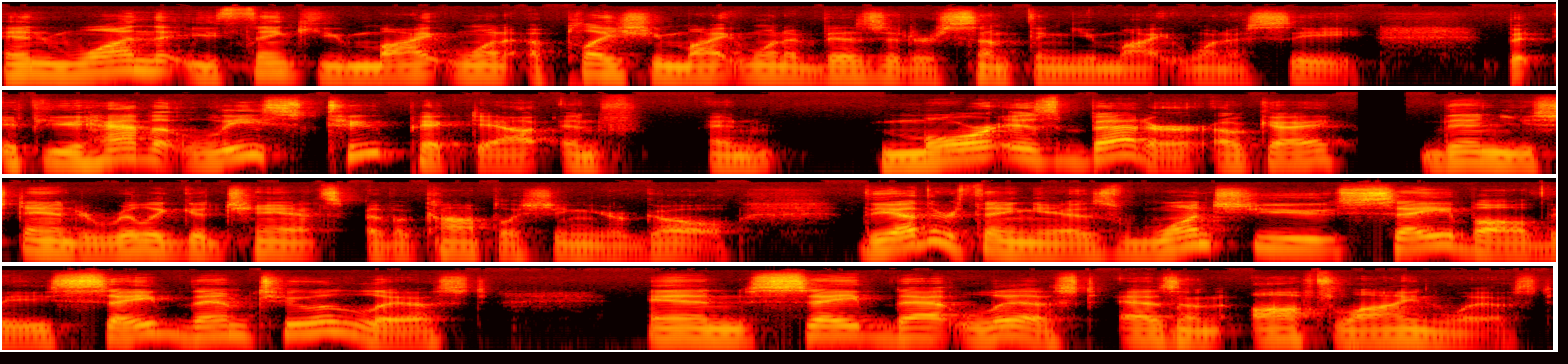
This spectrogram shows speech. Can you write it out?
and one that you think you might want, a place you might want to visit or something you might want to see. But if you have at least two picked out and, and more is better, okay, then you stand a really good chance of accomplishing your goal. The other thing is, once you save all these, save them to a list and save that list as an offline list.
